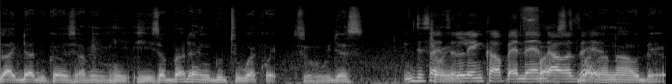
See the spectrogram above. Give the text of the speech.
like that because I mean he, he's a brother and good to work with. So we just decided to link up, and then that was it. Out there.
